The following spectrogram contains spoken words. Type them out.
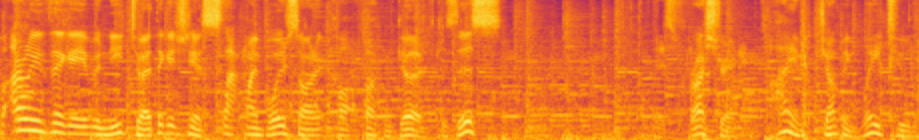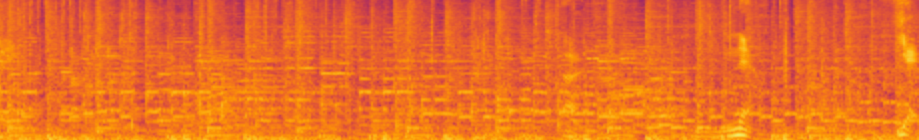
But I don't even think I even need to. I think I just need to slap my voice on it and call it fucking good. Because this is frustrating. I am jumping way too late. Alright. Now. Yeah.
